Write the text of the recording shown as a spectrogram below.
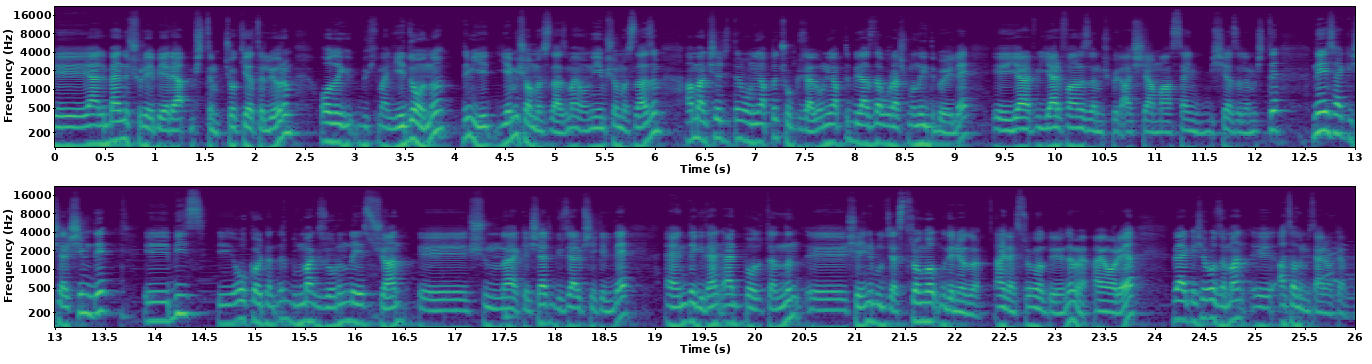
Ee, yani ben de şuraya bir yere yapmıştım. Çok iyi hatırlıyorum. O da büyük ihtimal yedi onu. Değil mi? Ye- yemiş olması lazım. Yani onu yemiş olması lazım. Ama arkadaşlar cidden onu yaptı çok güzeldi. Onu yaptı biraz daha uğraşmalıydı böyle. Ee, yer, yer falan hazırlamış böyle aşağı mahzen gibi bir şey hazırlamıştı. Neyse arkadaşlar şimdi e, biz e, o koordinatları bulmak zorundayız şu an. E, şununla arkadaşlar güzel bir şekilde End'e giden End portalının e, şeyini bulacağız. Stronghold mu deniyordu? Aynen Stronghold deniyor değil mi? Aynen oraya. Ve arkadaşlar o zaman e, atalım bir tane bakalım.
